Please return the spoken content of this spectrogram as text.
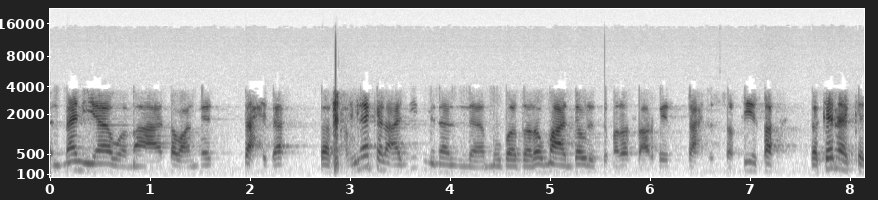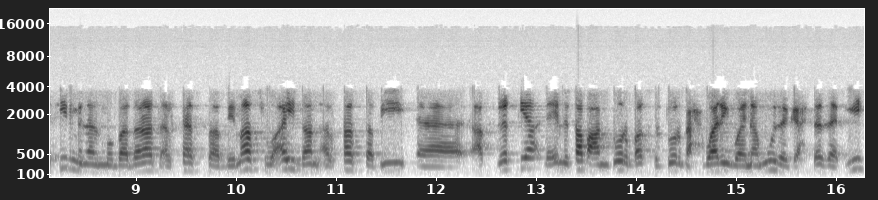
ألمانيا ومع طبعا الولايات المتحده فهناك العديد من المبادرات مع دولة الإمارات العربية المتحدة الشقيقة فكان الكثير من المبادرات الخاصة بمصر وأيضا الخاصة بأفريقيا لأن طبعا دور مصر دور محوري ونموذج يحتذى به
